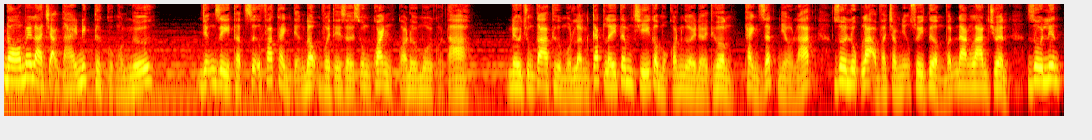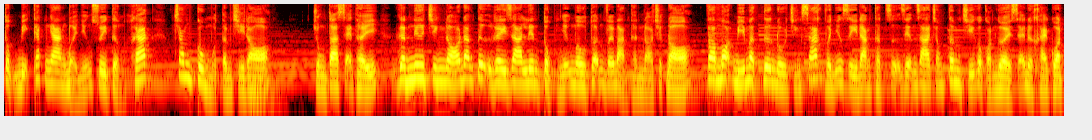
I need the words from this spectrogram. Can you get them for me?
Đó mới là trạng thái đích thực của ngôn ngữ, những gì thật sự phát thành tiếng động với thế giới xung quanh qua đôi môi của ta. Nếu chúng ta thử một lần cắt lấy tâm trí của một con người đời thường thành rất nhiều lát, rồi lục lạo vào trong những suy tưởng vẫn đang lan truyền, rồi liên tục bị cắt ngang bởi những suy tưởng khác trong cùng một tâm trí đó, chúng ta sẽ thấy gần như chính nó đang tự gây ra liên tục những mâu thuẫn với bản thân nó trước đó và mọi bí mật tương đối chính xác với những gì đang thật sự diễn ra trong tâm trí của con người sẽ được khai quật.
